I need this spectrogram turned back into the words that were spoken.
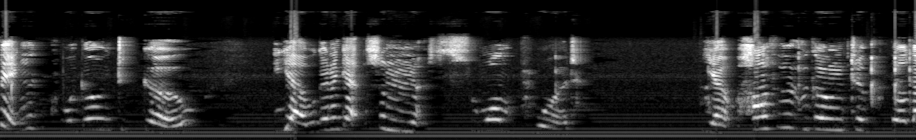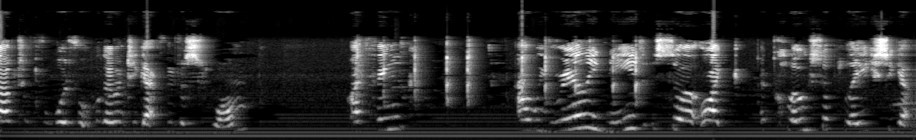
think we're going to go. Yeah, we're going to get some swamp wood. Yeah, half of it we're going to build out of the wood what we're going to get from the swamp. I think. And we really need so like a closer place to get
